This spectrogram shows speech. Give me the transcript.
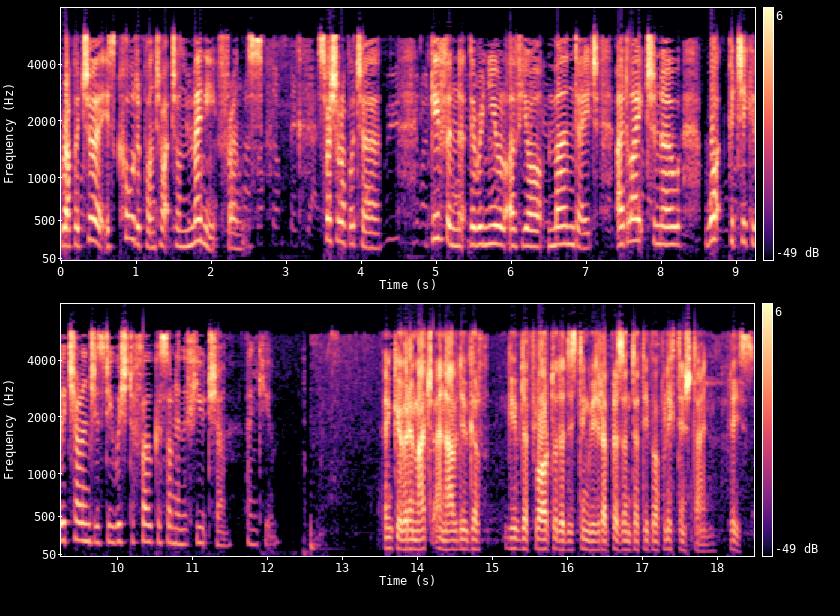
Rapporteur is called upon to act on many fronts. Special Rapporteur, given the renewal of your mandate, I'd like to know what particular challenges do you wish to focus on in the future? Thank you. Thank you very much. And I now give the floor to the distinguished representative of Liechtenstein. Please.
